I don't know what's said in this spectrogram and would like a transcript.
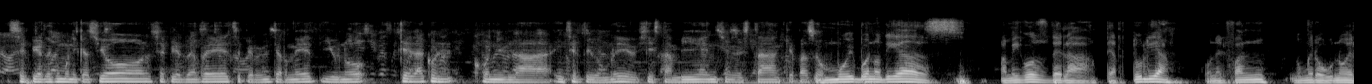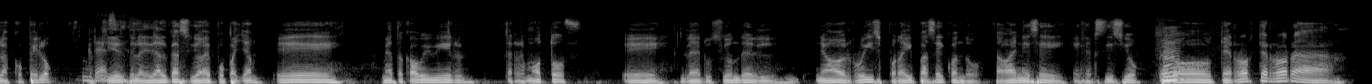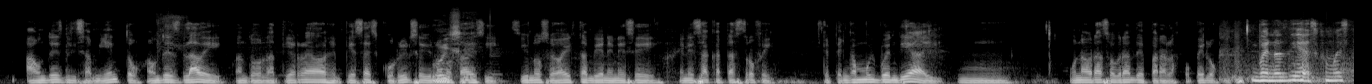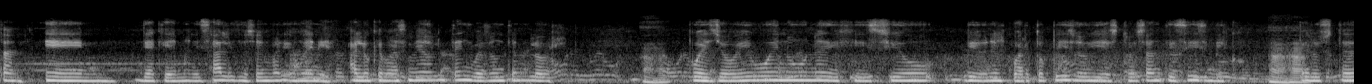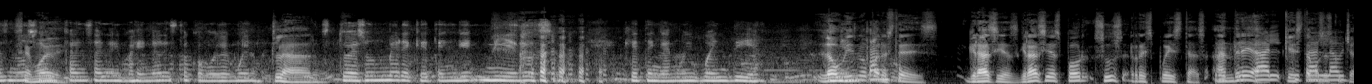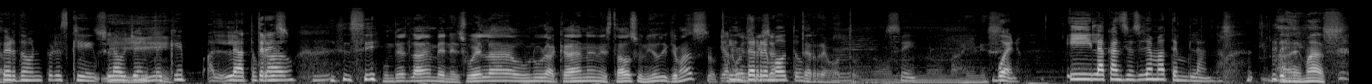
se pierde comunicación, se pierde red, se pierde internet y uno queda con, con la incertidumbre de si están bien, si no están, qué pasó. Muy buenos días, amigos de la tertulia, con el fan número uno de la Copelo, aquí Gracias. desde la Hidalga, ciudad de Popayán. Eh, me ha tocado vivir terremotos, eh, la erupción del Nevado del Ruiz, por ahí pasé cuando estaba en ese ejercicio, pero terror, terror a, a un deslizamiento, a un deslave, cuando la tierra empieza a escurrirse y uno Uy, no sí. sabe si, si uno se va a ir también en, ese, en esa catástrofe. Que tengan muy buen día y mm, un abrazo grande para la Copelo. Buenos días, ¿cómo están? Eh, de aquí de Manizales, yo soy María Eugenia. A lo que más miedo le tengo es un temblor. Pues yo vivo en un edificio, vivo en el cuarto piso y esto es antisísmico. Ajá. Pero ustedes no Se alcanzan a imaginar esto como se mueve. Claro. Esto es un merequetengue miedoso. que tengan muy buen día. Lo Me mismo para ustedes. Gracias, gracias por sus respuestas. Pero Andrea, ¿qué tal, ¿qué qué estamos tal la- escuchando? perdón, pero es que Sí. la oyente que le ha tocado. sí. Un deslave en Venezuela, un huracán en Estados Unidos y qué más? Y un terremoto. Terremoto, no, Sí. no, imagínese. Bueno, y la canción se llama Temblando. de- Además,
